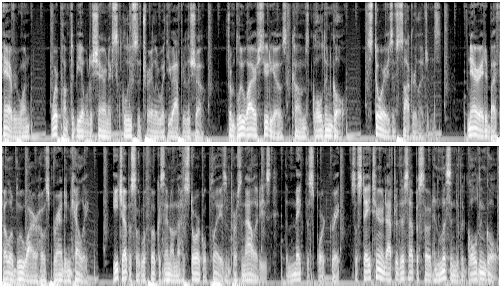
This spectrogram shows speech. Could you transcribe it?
Hey everyone, we're pumped to be able to share an exclusive trailer with you after the show. From Blue Wire Studios comes Golden Goal Stories of Soccer Legends. Narrated by fellow Blue Wire host Brandon Kelly. Each episode will focus in on the historical plays and personalities that make the sport great. So stay tuned after this episode and listen to the Golden Goal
